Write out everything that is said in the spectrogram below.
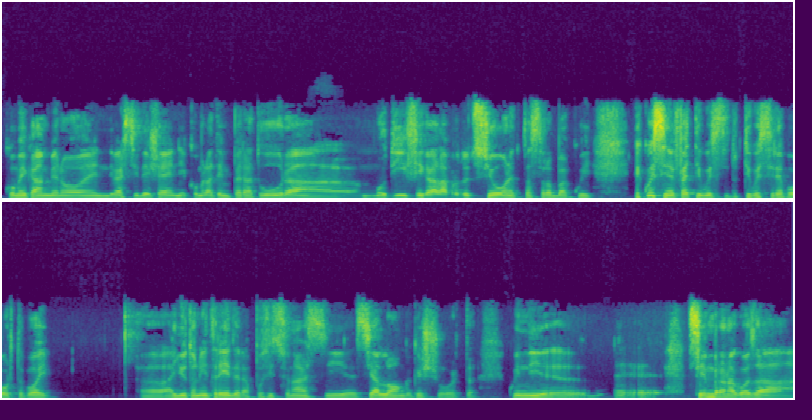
come cambiano in diversi decenni e come la temperatura modifica la produzione, tutta questa roba qui. E questi, in effetti, questi, tutti questi report poi Uh, aiutano i trader a posizionarsi sia long che short. Quindi eh, eh, sembra una cosa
